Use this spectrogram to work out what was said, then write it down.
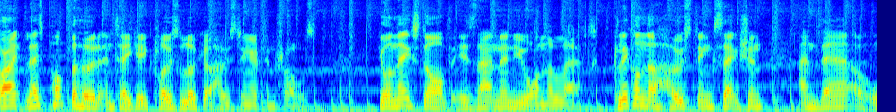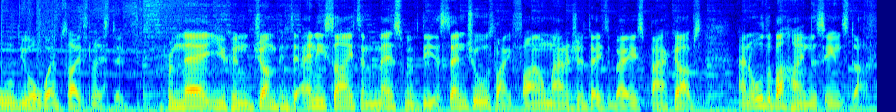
Alright, let's pop the hood and take a closer look at Hostinger controls. Your next stop is that menu on the left. Click on the hosting section and there are all your websites listed. From there, you can jump into any site and mess with the essentials like file manager, database, backups, and all the behind the scenes stuff.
